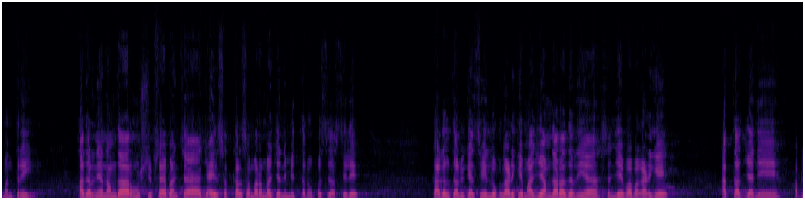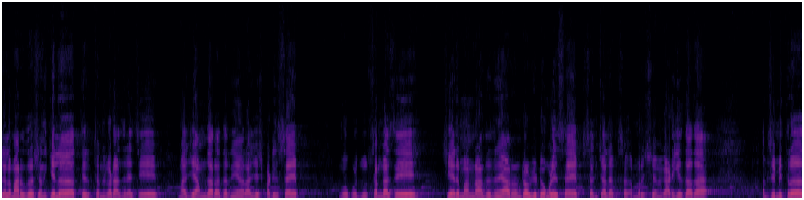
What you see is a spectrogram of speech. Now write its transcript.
मंत्री आदरणीय नामदार मुश्रीफ साहेबांच्या जाहीर सत्कार समारंभाच्या निमित्तानं उपस्थित असलेले कागल तालुक्याचे लोकलाडके माजी आमदार आदरणीय संजयबाबा गाडगे आत्ताच ज्यांनी आपल्याला मार्गदर्शन केलं ते चंदगड आजऱ्याचे माजी आमदार आदरणीय राजेश पाटील साहेब गोकुळ दूध संघाचे चेअरमन आदरणीय अरुणरावजी डोंगळे साहेब संचालक अमरसिंह गाडगे दादा आमचे मित्र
